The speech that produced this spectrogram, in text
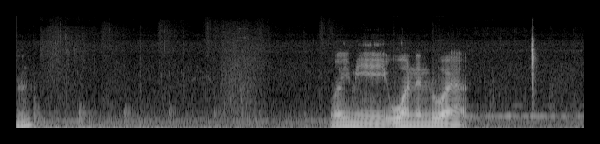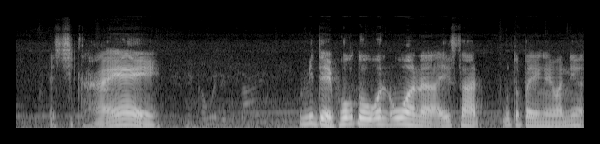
หึเฮ้ยมีอ้วนนั่นด้วยอะไอชิคหายมันมีแต่พวกตัวอ้วนๆอะไอสัตว์รู้จะไปยังไงวันเนี้ย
